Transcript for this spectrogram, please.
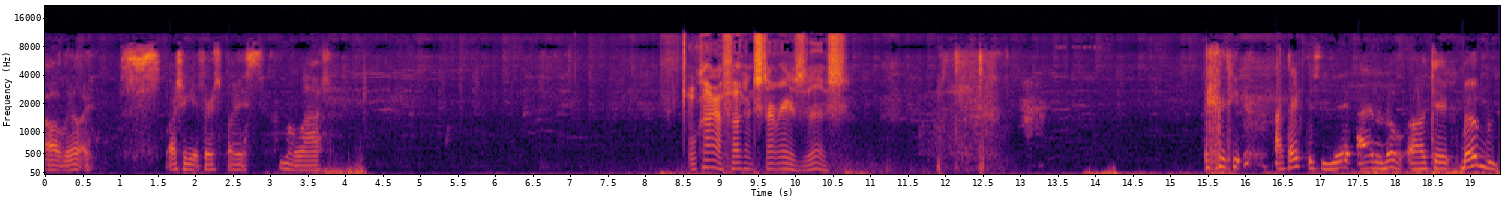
Oh, really? Well, I should get first place. I'm gonna laugh. What kind of fucking stunt rate is this? I think this is it. I don't know. Uh, I can't remember.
